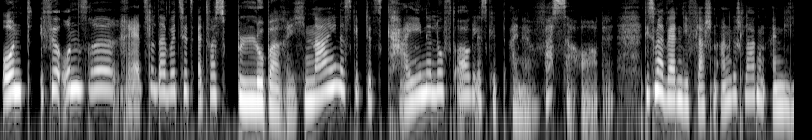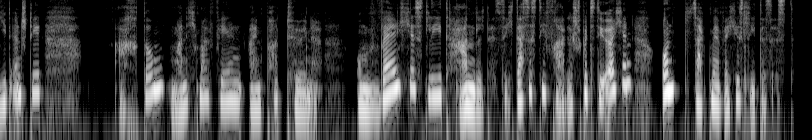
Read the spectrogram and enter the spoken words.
Und für unsere Rätsel, da wird es jetzt etwas blubberig. Nein, es gibt jetzt keine Luftorgel, es gibt eine Wasserorgel. Diesmal werden die Flaschen angeschlagen und ein Lied entsteht. Achtung, manchmal fehlen ein paar Töne. Um welches Lied handelt es sich? Das ist die Frage. Spitzt die Öhrchen und sagt mir, welches Lied es ist.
